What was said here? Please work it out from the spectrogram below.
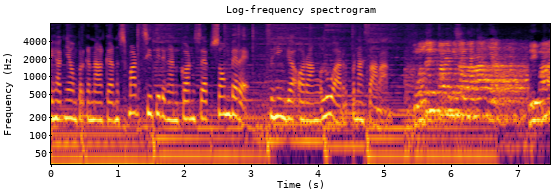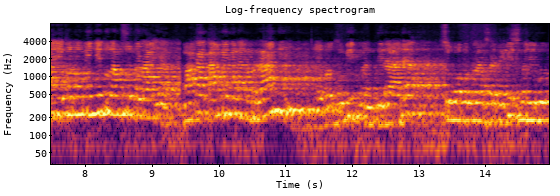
pihaknya memperkenalkan Smart City dengan konsep Sombere, sehingga orang luar penasaran. Model pariwisata rakyat, di mana ekonominya itu langsung ke rakyat. Maka kami dengan berani ya berkomitmen tidak ada sebuah program strategis menyebut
